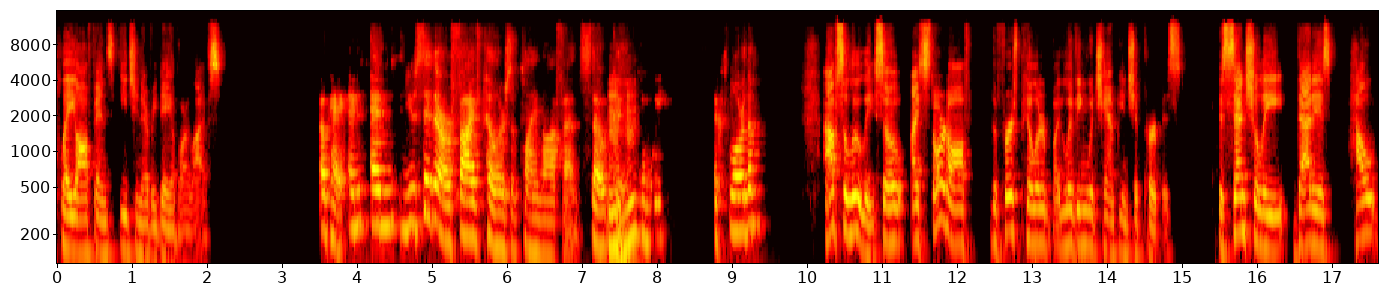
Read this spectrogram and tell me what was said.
play offense each and every day of our lives. Okay, and and you say there are five pillars of playing offense. So mm-hmm. can we explore them? Absolutely. So I start off the first pillar by living with championship purpose. Essentially, that is how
